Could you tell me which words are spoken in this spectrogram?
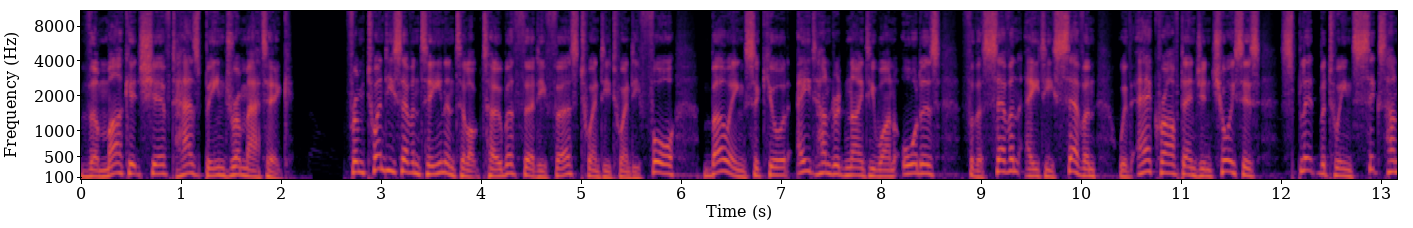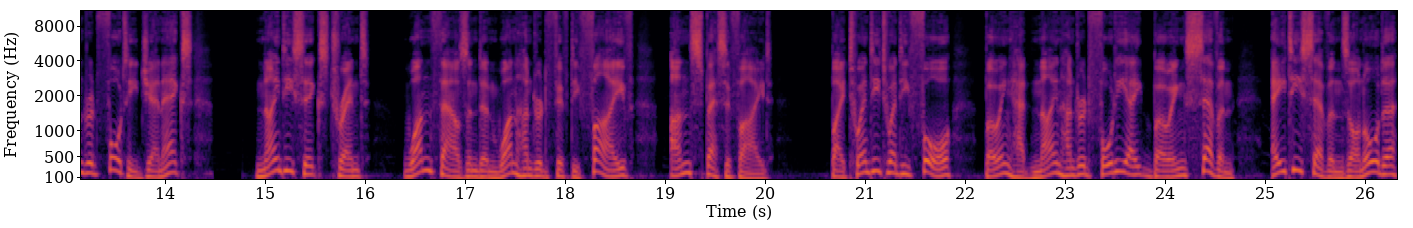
The market shift has been dramatic. From 2017 until October 31, 2024, Boeing secured 891 orders for the 787 with aircraft engine choices split between 640 GEnx, 96 Trent, 1,155 unspecified. By 2024, Boeing had 948 Boeing 787s on order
